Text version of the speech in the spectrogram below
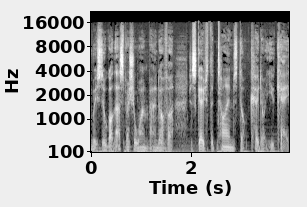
we've still got that special £1 offer. Just go to thetimes.co.uk.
